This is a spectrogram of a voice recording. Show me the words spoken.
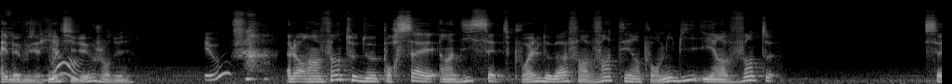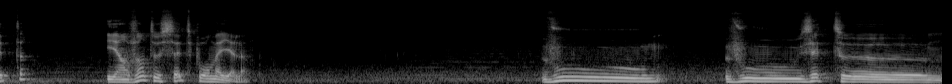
Eh ben, vous êtes bien. motivé aujourd'hui. C'est ouf. Alors, un 22 pour Sae, un 17 pour Eldebaf, un 21 pour Mibi et un 27 et un 27 pour Mayal. Vous. Vous êtes. euh,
